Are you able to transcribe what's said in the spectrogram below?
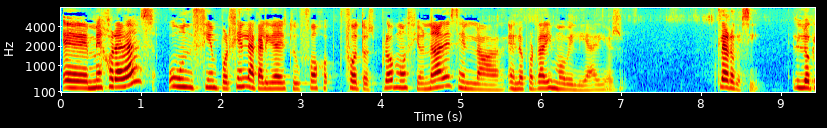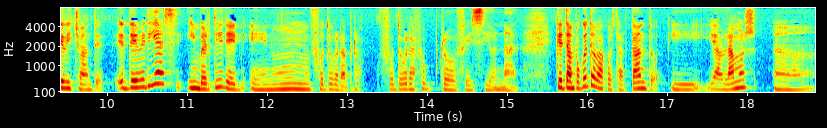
Eh, mejorarás un 100% la calidad de tus fotos promocionales en, los portales inmobiliarios. Claro que sí. Lo que he dicho antes. Eh, deberías invertir en, un fotógrafo, fotógrafo profesional, que tampoco te va a costar tanto. Y, hablamos, ah,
